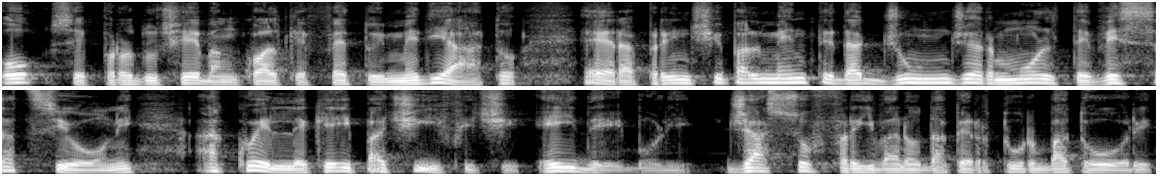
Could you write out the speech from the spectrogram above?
o se producevano qualche effetto immediato era principalmente da aggiungere molte vessazioni a quelle che i pacifici e i deboli già soffrivano da perturbatori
